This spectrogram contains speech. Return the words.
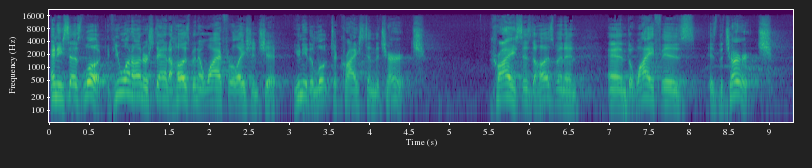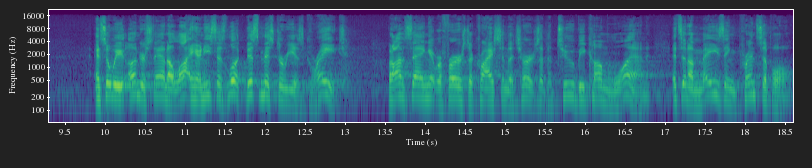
And he says, Look, if you want to understand a husband and wife relationship, you need to look to Christ in the church. Christ is the husband, and, and the wife is, is the church. And so we understand a lot here. And he says, Look, this mystery is great, but I'm saying it refers to Christ and the church, that the two become one. It's an amazing principle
